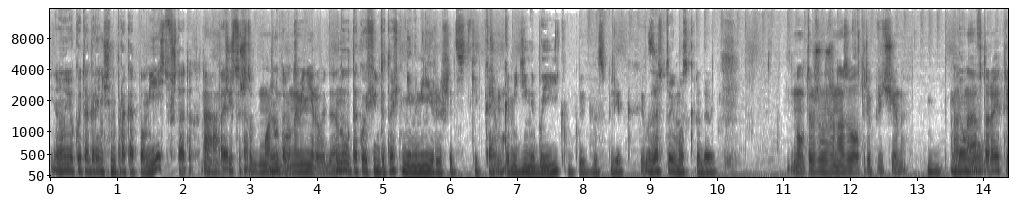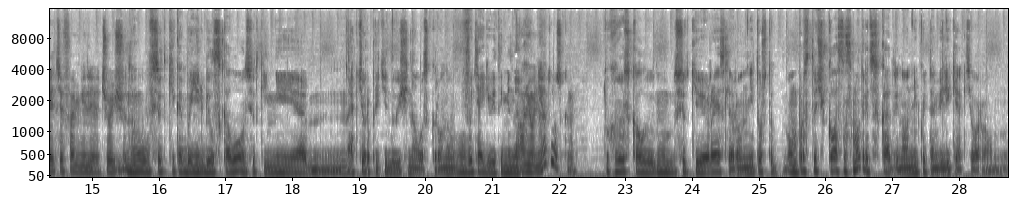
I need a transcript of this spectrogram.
Ну, у него какой-то ограниченный прокат, по-моему, есть в Штатах. там, А, поэтому чисто там- чтобы можно ну, там, было номинировать, да? Ну, такой фильм ты точно не номинируешь. Это все-таки Почему? комедийный боевик. Ну, господи, за что ему Оскар давать? Ну, ты же уже назвал три причины. Ну, Одна, вторая, третья фамилия. Что еще там? Ну, все-таки, как бы я не любил Скалу, он все-таки не актер, претендующий на Оскар. Он вытягивает именно... А у него нет Оскара? Только Скалу, ну, все-таки рестлер. Он не то, что... Он просто очень классно смотрится в кадре, но он не какой-то там великий актер. Он,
